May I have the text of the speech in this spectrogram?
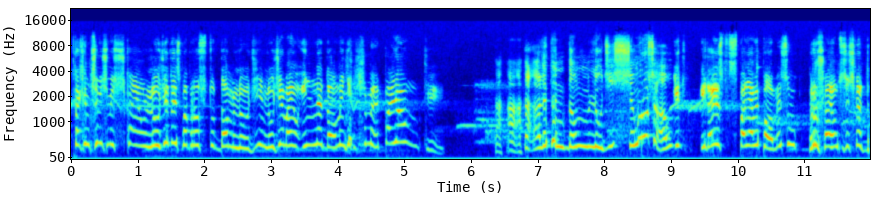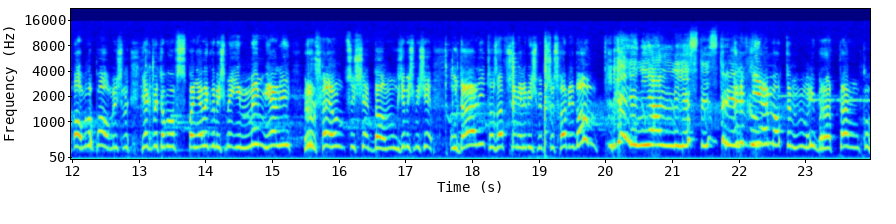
W takim czymś mieszkają ludzie, to jest po prostu dom ludzi. Ludzie mają inne domy niż my, pająki. Ale ten dom ludzi się ruszał. I, I to jest wspaniały pomysł, ruszający się dom, no pomyśl, jakby to było wspaniale, gdybyśmy i my mieli ruszający się dom. Gdziebyśmy się udali, to zawsze mielibyśmy przy sobie dom. Genialny jesteś, Ale stryjku. wiem o tym, mój bratanku.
